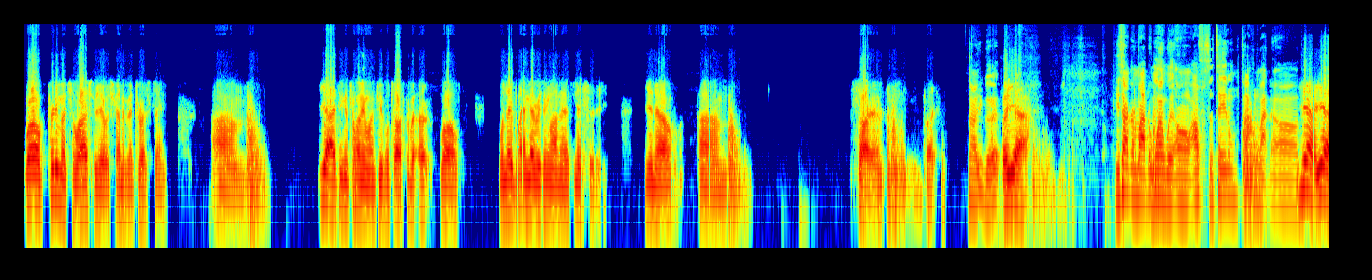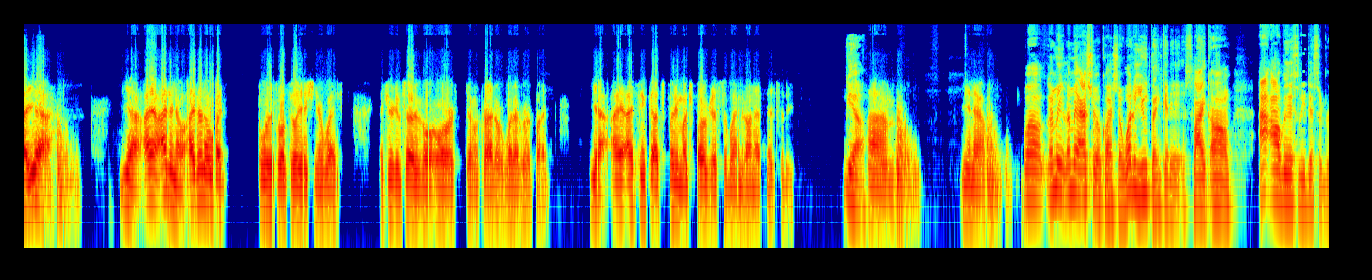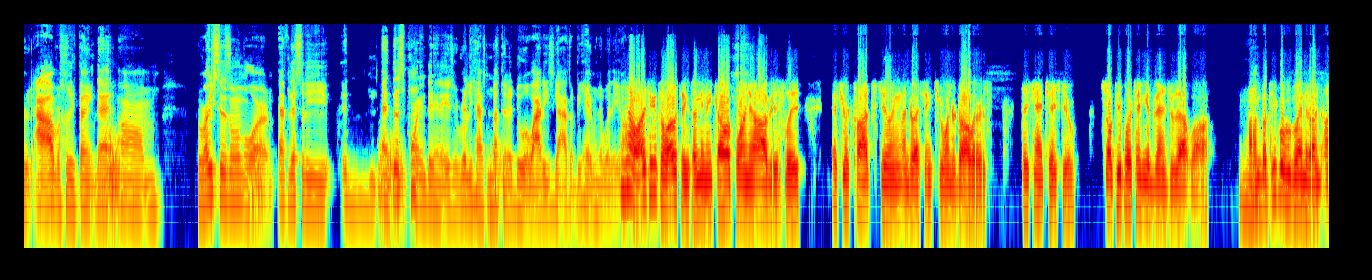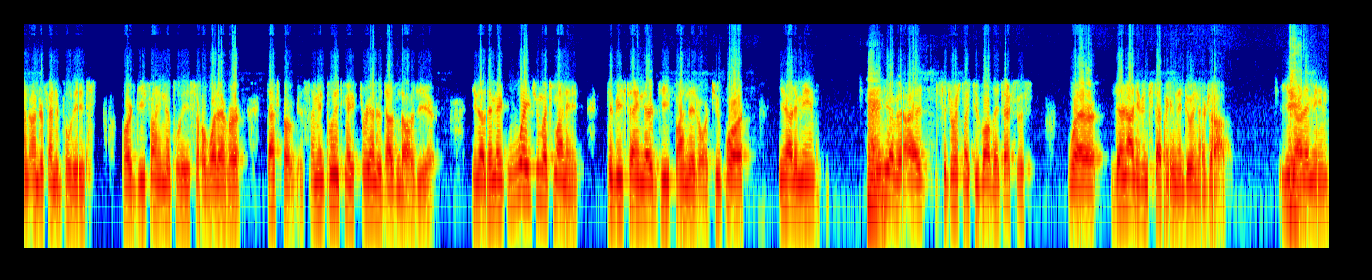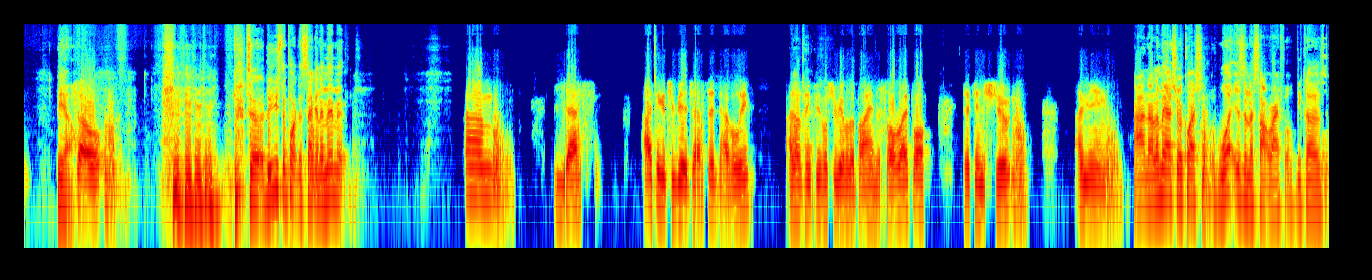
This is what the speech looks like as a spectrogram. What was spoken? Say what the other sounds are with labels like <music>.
Well, pretty much the last video was kind of interesting. Um, yeah, I think it's funny when people talk about, or, well, when they blame everything on ethnicity, you know. Um, sorry, <laughs> but no, you're good. But yeah, you're talking about the one with um, Officer Tatum talking about the. Uh, yeah, yeah, yeah, yeah. I I don't know. I don't know what political affiliation you're with, if you're conservative or, or Democrat or whatever, but yeah, I, I think that's pretty much bogus to blame it on ethnicity. Yeah. Um, you know. Well, let me let me ask you a question. What do you think it is? Like, um, I obviously disagree. I obviously think that um racism or ethnicity at this point in day and age it really has nothing to do with why these guys are behaving the way they are. No, I think it's a lot of things. I mean, in California, obviously, if you're caught stealing under I think two hundred dollars, they can't chase you. So people are taking advantage of that law. Mm-hmm. Um, but people who blame it on, on underfunded police or defunding the police or whatever, that's bogus. I mean, police make three hundred thousand dollars a year. You know, they make way too much money to be saying they're defunded or too poor. You know what I mean? Hmm. And then you have a, a situation like Uvalde, Texas, where they're not even stepping in and doing their job. You yeah. know what I mean? Yeah. So. <laughs> so, do you support the Second Amendment? Um, yes, I think it should be adjusted heavily. I don't okay. think people should be able to buy an assault rifle that can shoot. I mean, uh, now let me ask you a question. What is an assault rifle? Because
